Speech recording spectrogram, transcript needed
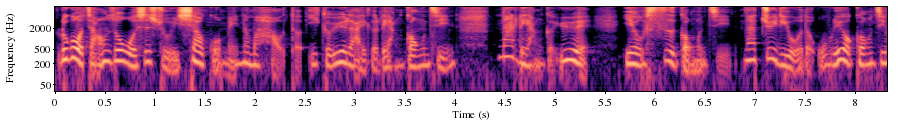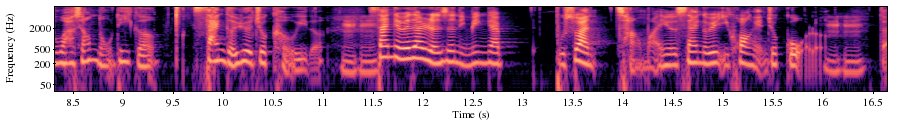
如果假如说我是属于效果没那么好的，一个月来一个两公斤，那两个月也有四公斤，那距离我的五六公斤，我好像努力个三个月就可以了。嗯哼，三个月在人生里面应该不算长嘛，因为三个月一晃眼就过了。嗯哼，对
